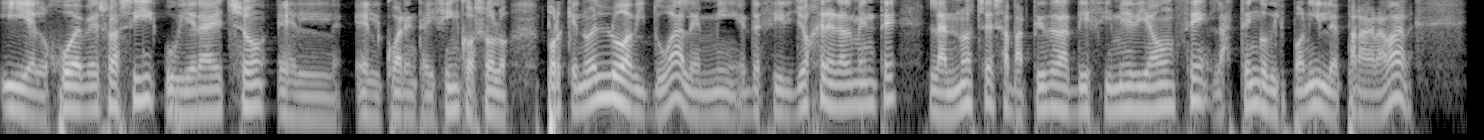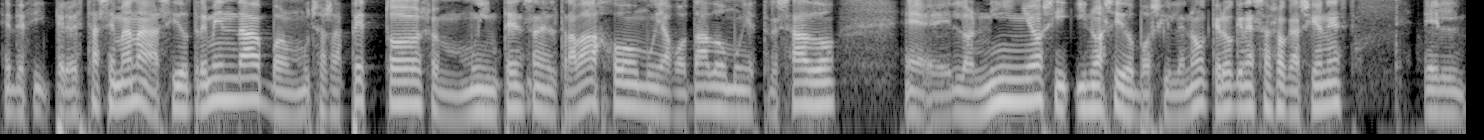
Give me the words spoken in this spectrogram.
y el jueves o así hubiera hecho el, el 45 solo, porque no es lo habitual en mí. Es decir, yo generalmente las noches a partir de las 10 y media, 11 las tengo disponibles para grabar. Es decir, pero esta semana ha sido tremenda por muchos aspectos, muy intensa en el trabajo, muy agotado, muy estresado, eh, los niños y, y, no ha sido posible, ¿no? Creo que en esas ocasiones el,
